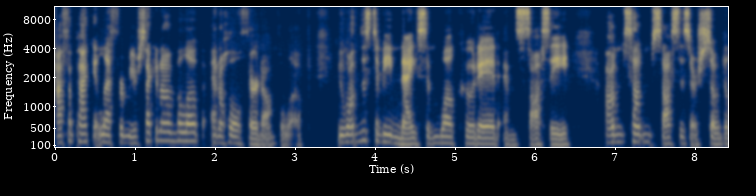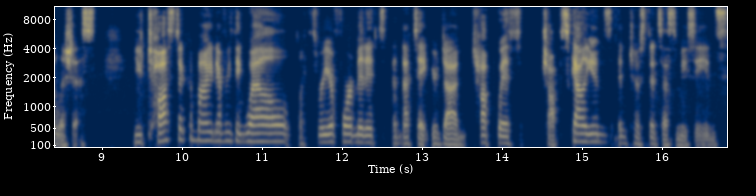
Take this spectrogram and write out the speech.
half a packet left from your second envelope and a whole third envelope. You want this to be nice and well coated and saucy. Um, some sauces are so delicious. You toss to combine everything well, like three or four minutes, and that's it. You're done. Top with chopped scallions and toasted sesame seeds.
